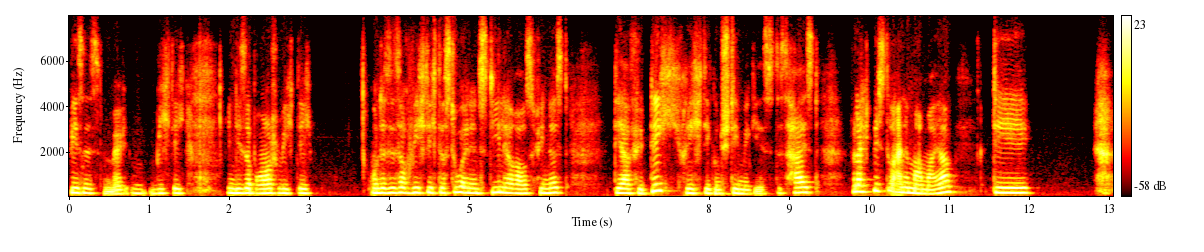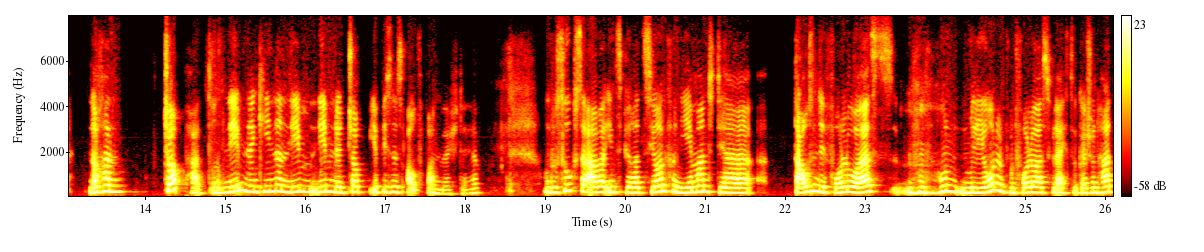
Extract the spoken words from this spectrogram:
Business wichtig, in dieser Branche wichtig. Und es ist auch wichtig, dass du einen Stil herausfindest, der für dich richtig und stimmig ist. Das heißt, vielleicht bist du eine Mama, ja, die noch einen Job hat und neben den Kindern, neben, neben dem Job ihr Business aufbauen möchte. Ja? Und du suchst aber Inspiration von jemand, der tausende Followers, Millionen von Followers vielleicht sogar schon hat,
